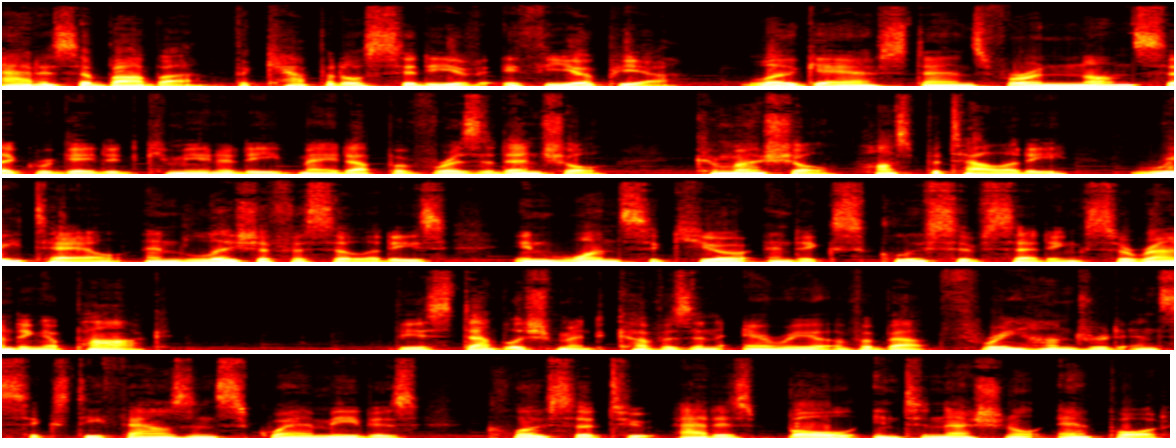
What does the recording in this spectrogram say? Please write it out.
Addis Ababa, the capital city of Ethiopia, La Gare stands for a non-segregated community made up of residential, commercial, hospitality, retail, and leisure facilities in one secure and exclusive setting surrounding a park. The establishment covers an area of about 360,000 square meters closer to Addis Bole International Airport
